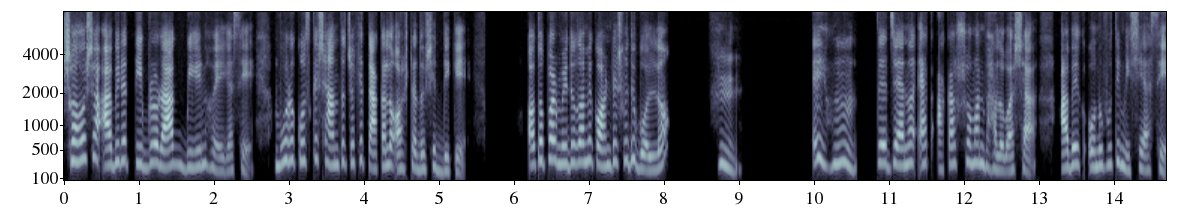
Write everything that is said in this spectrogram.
সহসা আবিরের তীব্র রাগ বিলীন হয়ে গেছে। ভুরু কুচকে শান্ত চোখে তাকালো অষ্টাদশীর দিকে। অতঃপর মৃদুগামী কণ্ঠে শুধু বলল, হুম, এই হুম, তে যেন এক আকাশ সমান ভালোবাসা, আবেগ, অনুভূতি মিশে আছে।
